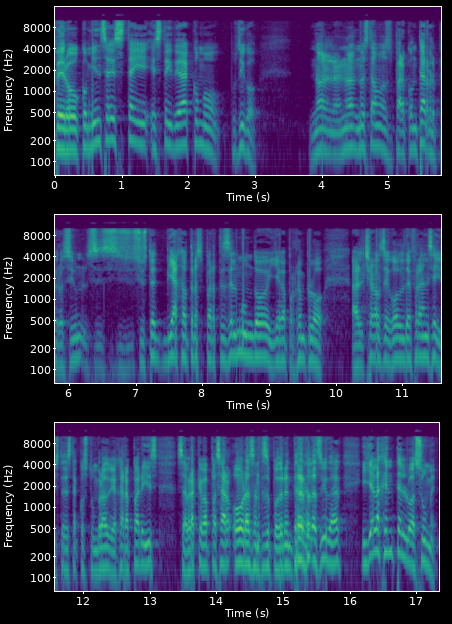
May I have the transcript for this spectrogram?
pero comienza esta, esta idea como, pues digo, no, no, no estamos para contarle, pero si, usted viaja a otras partes del mundo y llega, por ejemplo, al Charles de Gaulle de Francia y usted está acostumbrado a viajar a París, sabrá que va a pasar horas antes de poder entrar a la ciudad y ya la gente lo asume.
